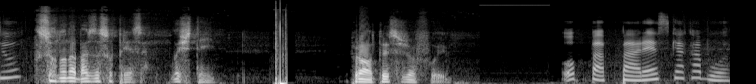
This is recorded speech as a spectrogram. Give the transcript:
Márcio. Funcionou na base da surpresa. Gostei. Pronto, esse já foi. Opa, parece que acabou.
